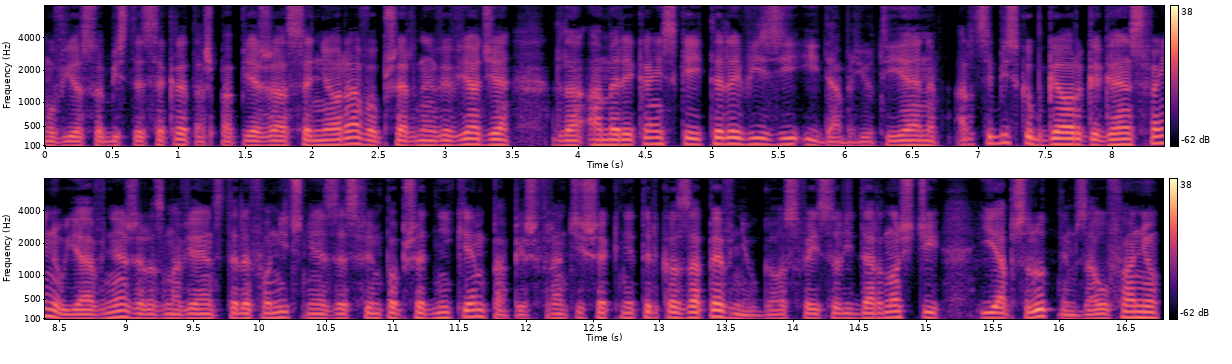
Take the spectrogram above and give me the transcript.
mówi osobisty sekretarz papieża seniora w obszernym wywiadzie dla amerykańskiej telewizji IWTN. Arcybiskup Georg Genswein ujawnia, że rozmawiając telefonicznie ze swym poprzednikiem, papież Franciszek nie tylko zapewnił go o swej solidarności i absolutnym zaufaniu,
